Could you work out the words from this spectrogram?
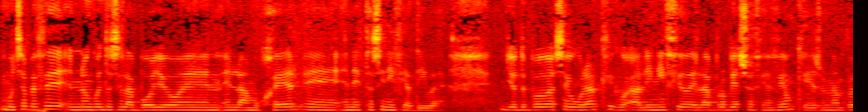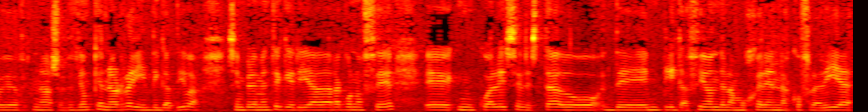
muchas veces no encuentras el apoyo en, la mujer eh, en estas iniciativas. Yo te puedo asegurar que al inicio de la propia asociación, que es una, una asociación que no es reivindicativa, simplemente quería dar a conocer eh, cuál es el estado de implicación de la mujer en las cofradías,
